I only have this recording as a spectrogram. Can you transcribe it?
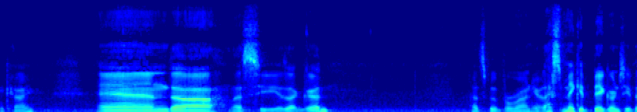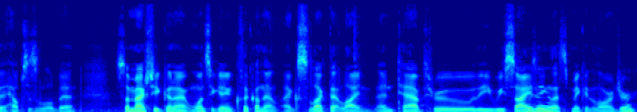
Okay. And uh, let's see, is that good? Let's move around here. Let's make it bigger and see if that helps us a little bit. So I'm actually going to, once again, click on that, like, select that light and tab through the resizing. Let's make it larger.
